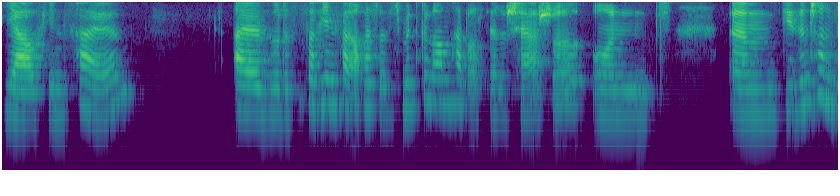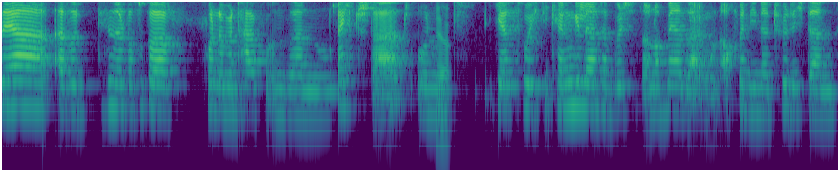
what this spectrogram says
Ja, auf jeden Fall. Also, das ist auf jeden Fall auch was, was ich mitgenommen habe aus der Recherche. Und ähm, die sind schon sehr, also die sind einfach super fundamental für unseren Rechtsstaat. Und ja. jetzt, wo ich die kennengelernt habe, würde ich das auch noch mehr sagen. Und auch wenn die natürlich dann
